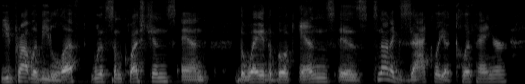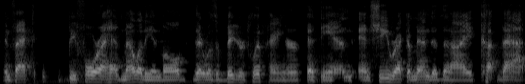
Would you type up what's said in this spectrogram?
you'd probably be left with some questions and the way the book ends is it's not exactly a cliffhanger. In fact, before I had Melody involved, there was a bigger cliffhanger at the end, and she recommended that I cut that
